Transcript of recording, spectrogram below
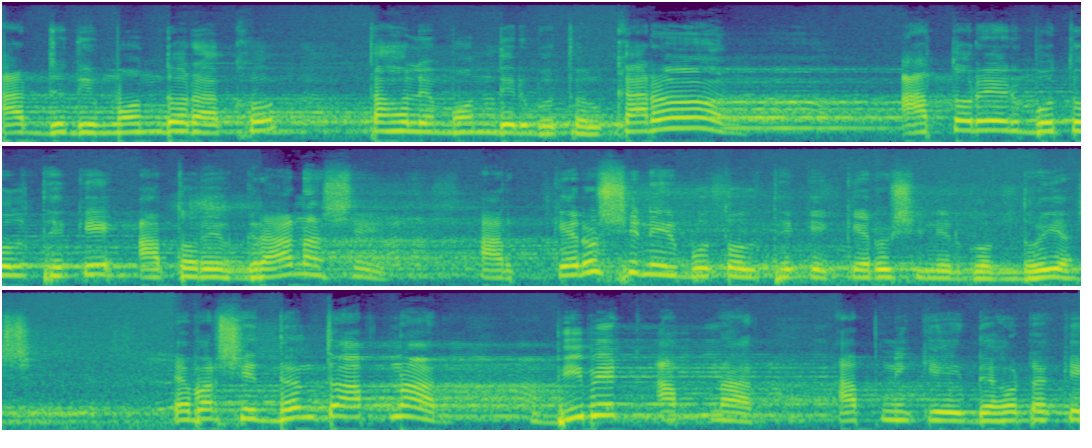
আর যদি মন্দ রাখো তাহলে মন্দির বোতল। কারণ আতরের বোতল থেকে আতরের গ্রান আসে, আর কেরোসিনের বোতল থেকে কেরোসিনের গন্ধই আসে। এবার সিদ্ধান্ত আপনার, বিবেক আপনার। আপনি কি এই দেহটাকে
